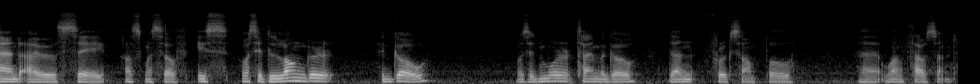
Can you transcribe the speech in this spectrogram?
And I will say, ask myself, is was it longer ago, was it more time ago than, for example, uh, 1000?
